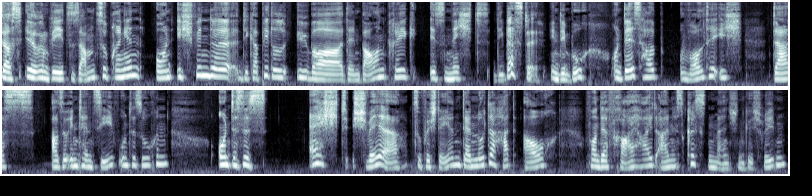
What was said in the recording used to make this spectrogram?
Das irgendwie zusammenzubringen. Und ich finde, die Kapitel über den Bauernkrieg ist nicht die beste in dem Buch. Und deshalb wollte ich das also intensiv untersuchen. Und es ist echt schwer zu verstehen, denn Luther hat auch von der Freiheit eines Christenmenschen geschrieben.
